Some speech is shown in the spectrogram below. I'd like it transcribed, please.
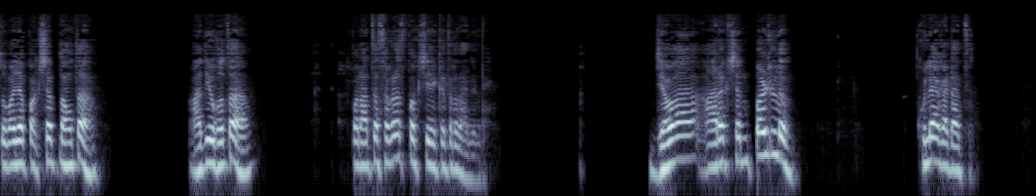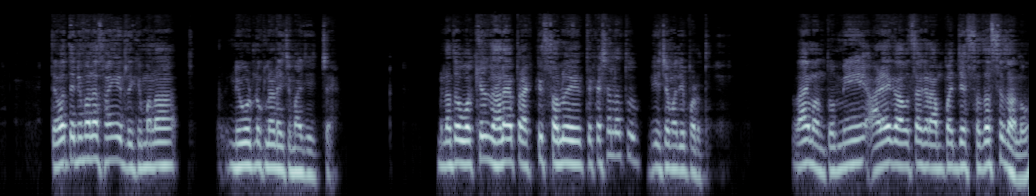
तो माझ्या पक्षात नव्हता. आधी होता. पण आता सगळंच पक्ष एकत्र झालेला आहे. जेव्हा आरक्षण पडलं खुल्या गटाचं तेव्हा त्यांनी मला सांगितलं की मला निवडणूक लढायची माझी इच्छा आहे. मला तो वकील झालाय प्रॅक्टिस चालू आहे ते कशाला तू याच्यामध्ये पडतो? काय म्हणतो मी आळेगावचा ग्रामपंचायत सदस्य झालो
